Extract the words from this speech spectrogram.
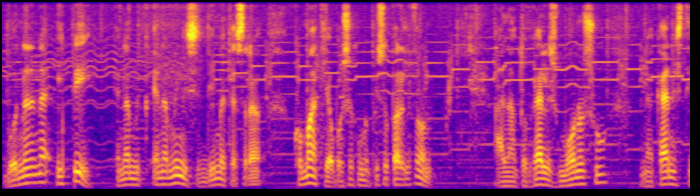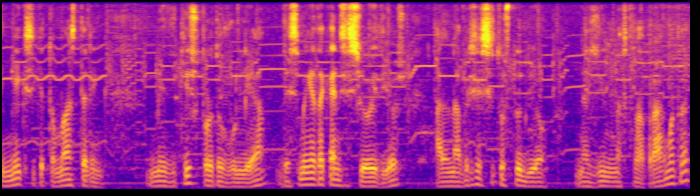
μπορεί να είναι ένα EP, ένα, ένα mini CD με τέσσερα κομμάτια όπως έχουμε πει στο παρελθόν. αλλά να το βγάλεις μόνος σου, να κάνεις τη μίξη και το mastering με δική σου πρωτοβουλία. Δεν σημαίνει ότι θα κάνεις εσύ ο ίδιος, αλλά να βρεις εσύ το στούντιο να γίνουν αυτά τα πράγματα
